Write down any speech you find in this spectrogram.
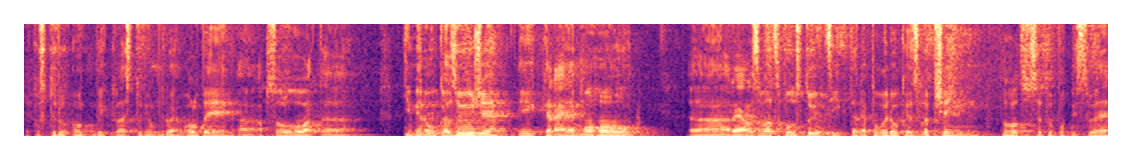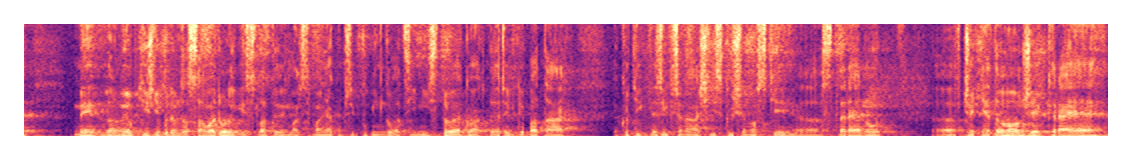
jako studium, obvykle studium druhé volby, absolvovat. E, tím jenom ukazuju, že i kraje mohou e, realizovat spoustu věcí, které povedou ke zlepšení toho, co se tu popisuje. My velmi obtížně budeme zasahovat do legislativy, maximálně jako připomínkovací místo, jako aktéři v debatách, jako ti, kteří přenáší zkušenosti e, z terénu. Včetně toho, že kraje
